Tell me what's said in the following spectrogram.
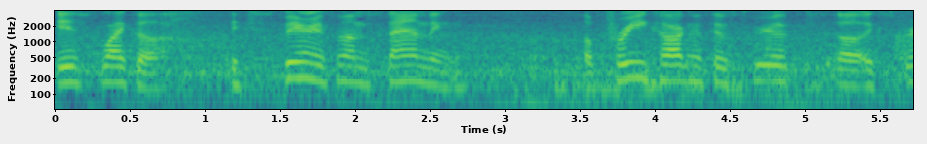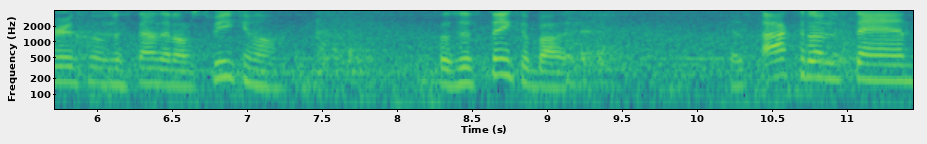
It's like a experience and understanding a precognitive spirit, uh, experience and understand that I'm speaking on. Because just think about it. If I could understand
